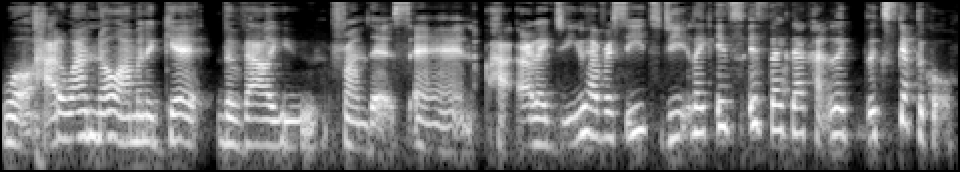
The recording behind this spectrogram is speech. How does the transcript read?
well, how do I know I'm going to get the value from this? And how, like, do you have receipts? Do you like, it's, it's like that kind of like, like skeptical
